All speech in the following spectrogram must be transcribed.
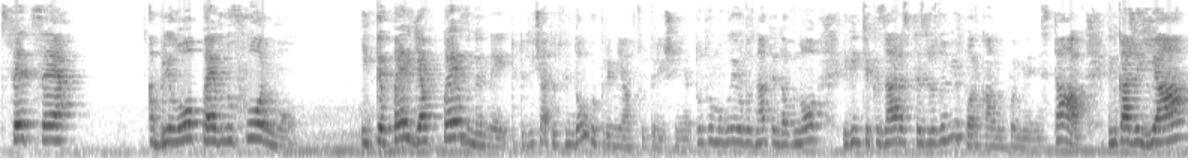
все це обріло певну форму. І тепер я впевнений. Тобто, дівчата, тут він довго прийняв тут рішення. Тут ви могли його знати давно, і він тільки зараз це зрозумів по аркану помірність. Так, він каже: Я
